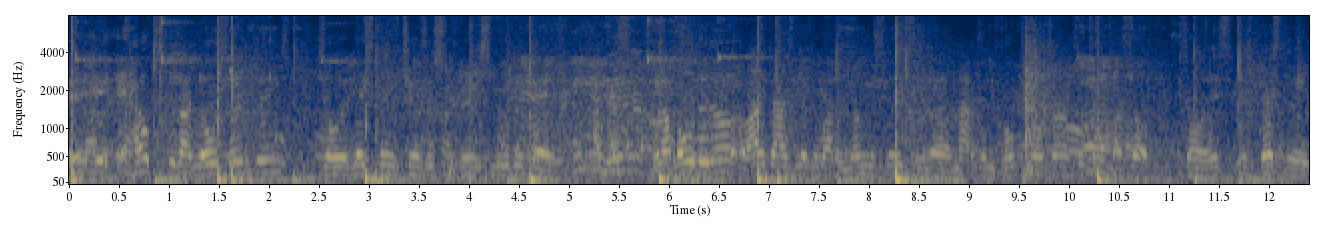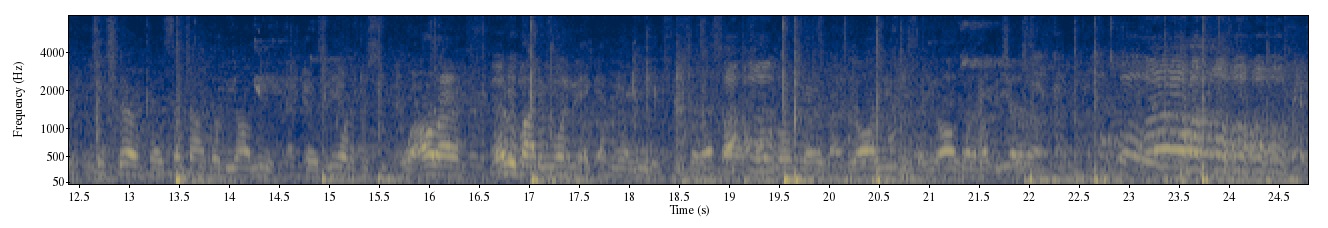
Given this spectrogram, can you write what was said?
it, it, it helps because I know certain things, so it makes things transition very smoother. But I guess when I'm older though, a lot of guys make a lot of young mistakes and uh, not really focus the time. Sometimes myself. So it's, it's best to teach them because sometimes they'll be on me because we want to pursue. Well, all our everybody we want to make everyone leaders. So that's our goal for everybody. We all leaders, and we all want to help each other out.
